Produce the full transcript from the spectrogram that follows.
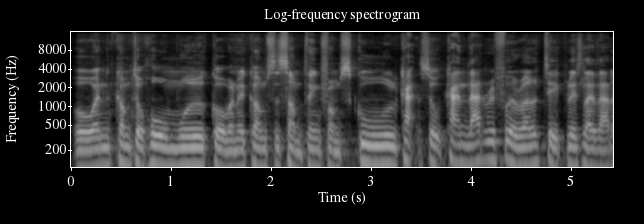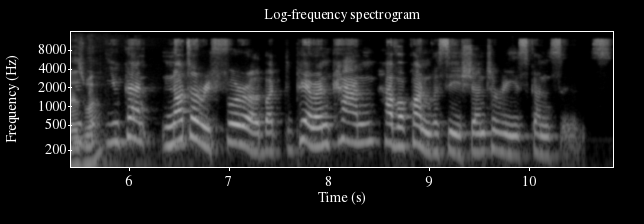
Or when it comes to homework or when it comes to something from school. Can, so can that referral take place like that as you, well? You can, not a referral, but the parent can have a conversation to raise concerns.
